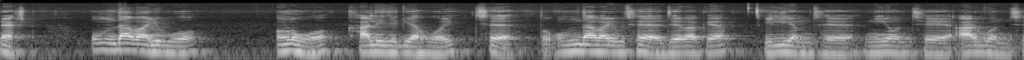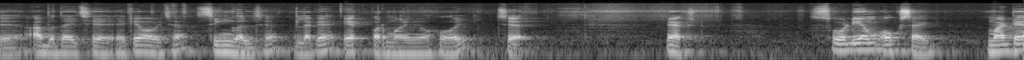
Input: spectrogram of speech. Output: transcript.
next ઉમદા વાયુઓ અણુઓ ખાલી જગ્યા હોય છે. તો ઉમદા વાયુ છે, જેવા કે હિલિયમ છે, નિયોન છે, આર્ગોન છે, આ બધા છે. એ કેવા હોય છે? સિંગલ છે, એટલે કે એક પરમાણુઓ હોય છે. નેક્સ્ટ સોડિયમ ઓક્સાઇડ માટે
